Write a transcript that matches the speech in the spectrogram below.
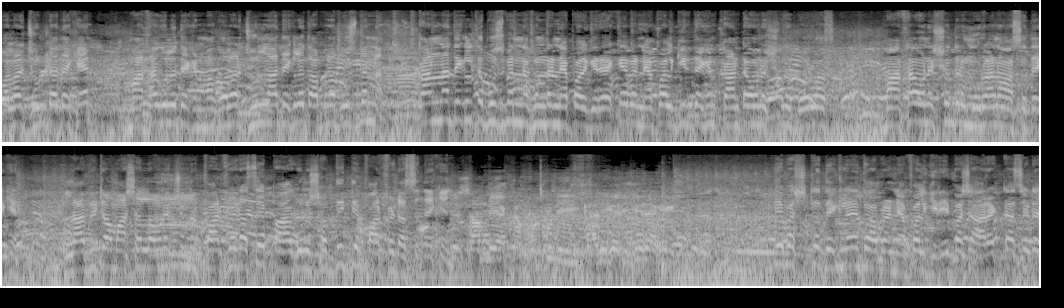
গলার ঝুলটা দেখেন মাথাগুলো দেখেন। মা গলার ঝুল না দেখলে তো আপনারা বুঝবেন না। কান না দেখলে তো বুঝবেন না কোনটা নেপাল গির। একেবারে নেপাল গির দেখেন কানটা অনেক সুন্দর বড় আছে মাথা অনেক সুন্দর মুড়ানো আছে দেখেন। লাভিটা মাসাল্লাহ অনেক সুন্দর পারফেক্ট আছে পাগুলো সব দিক দিয়ে পারফেক্ট আছে দেখেন। সামনে একটা এই পাশটা দেখলেন তো আপনার নেপাল গির। এই পাশে আরেকটা আছে এটা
